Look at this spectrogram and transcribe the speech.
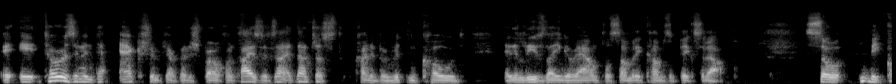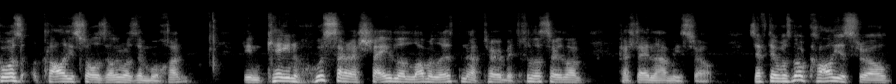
It, it, Torah is an interaction It's not, it's not just kind of a written code that it leaves laying around until somebody comes and picks it up. So because Klal Yisrael Zon was a muchan. So if there was no Klal Yisrael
